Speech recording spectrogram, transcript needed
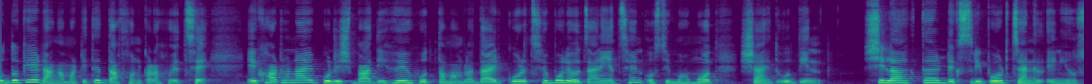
উদ্যোগে রাঙামাটিতে দাফন করা হয়েছে। এ ঘটনায় পুলিশ বাদী হয়ে হত্যা মামলা দায়ের করেছে বলেও জানিয়েছেন OC Mohammad Shahed Uddin. Shila Akter, desk report, channel A news.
